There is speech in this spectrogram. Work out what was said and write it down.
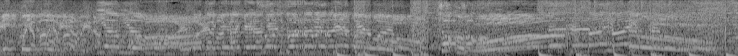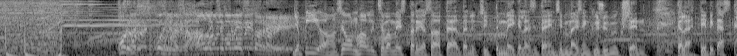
Mikko ja Pauliina. Ja suosituen puhelimessa hallitseva mestari. Ja piahan se on hallitseva mestari ja saa täältä nyt sitten meikäläisiltä ensimmäisen kysymyksen. Ja lähteepi tästä.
